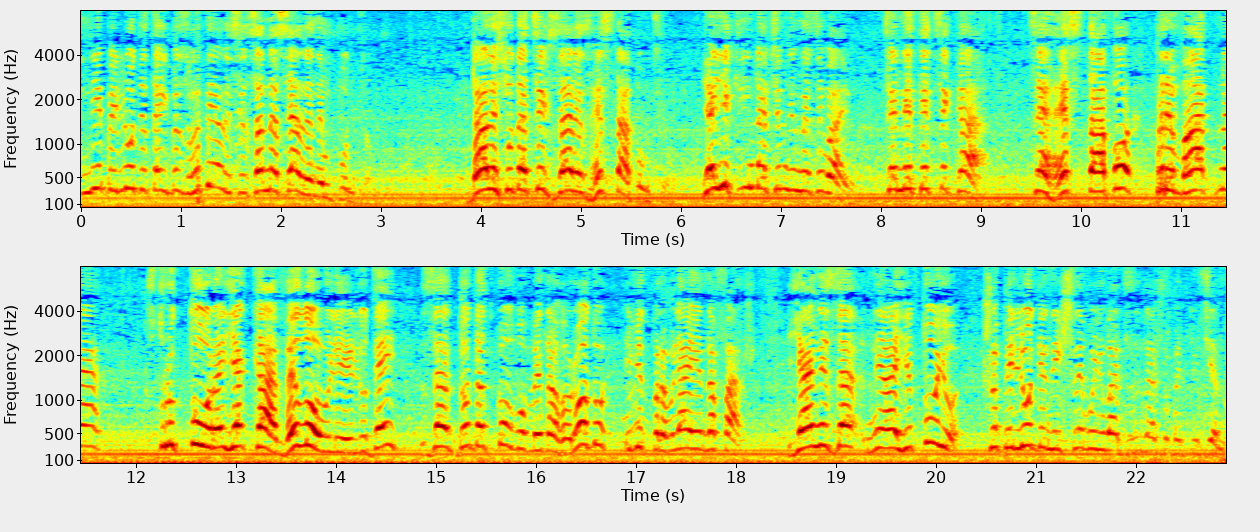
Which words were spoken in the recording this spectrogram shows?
ніби люди так би згодилися за населеним пунктом. Дали сюди цих зараз гестаповців. Я їх іначе не називаю. Це не ТЦК, це гестапо, приватна структура, яка виловлює людей за додаткову винагороду і відправляє на фарш. Я не за не агітую, щоб люди не йшли воювати за нашу батьківщину.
